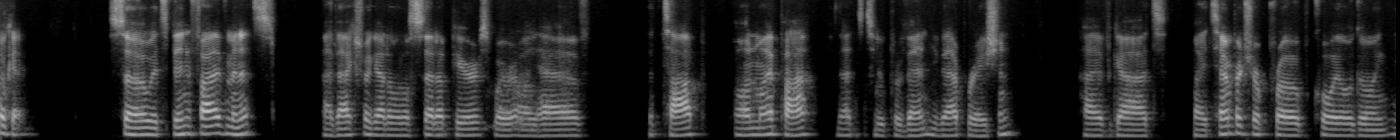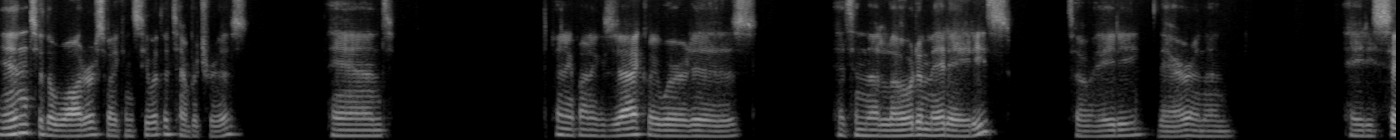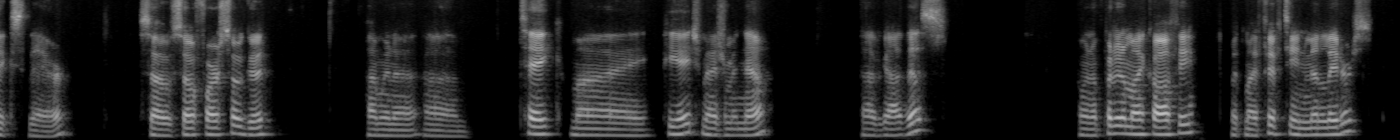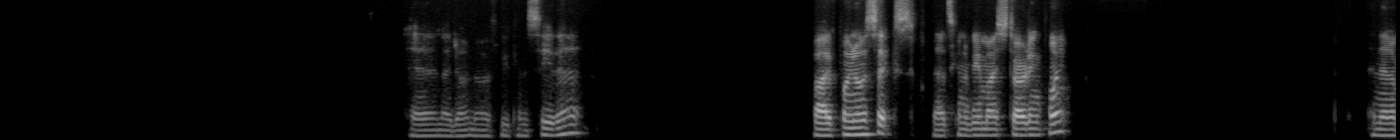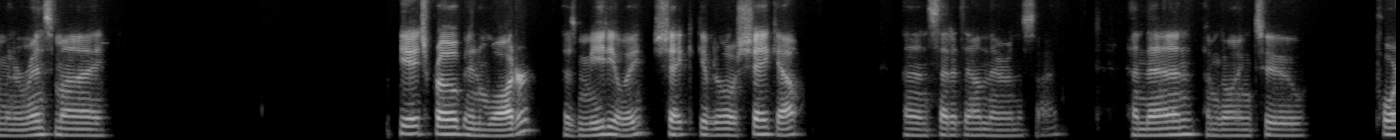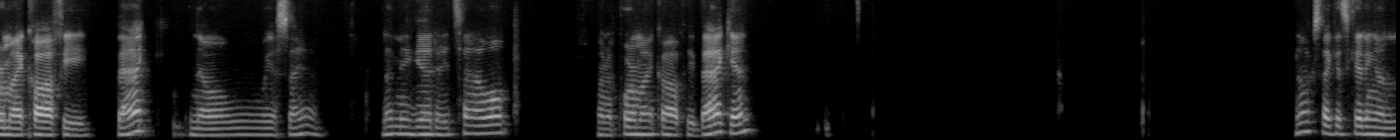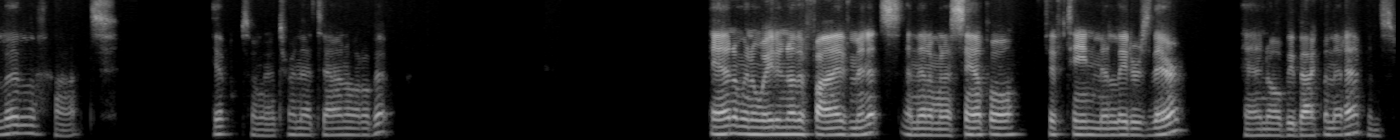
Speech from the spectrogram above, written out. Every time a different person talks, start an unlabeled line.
Okay, so it's been five minutes. I've actually got a little setup here where I have the top on my pot. That's to prevent evaporation. I've got my temperature probe coil going into the water so I can see what the temperature is. And depending upon exactly where it is, it's in the low to mid 80s. So 80 there and then 86 there. So, so far so good. I'm gonna um, take my pH measurement now. I've got this. I'm gonna put it in my coffee with my 15 milliliters. And I don't know if you can see that. 5.06, that's gonna be my starting point. And then I'm gonna rinse my pH probe in water as immediately, shake, give it a little shake out and set it down there on the side. And then I'm going to pour my coffee back. No, yes, I am. Let me get a towel. I'm gonna pour my coffee back in. Looks like it's getting a little hot. Yep, so I'm gonna turn that down a little bit. And I'm gonna wait another five minutes and then I'm gonna sample fifteen milliliters there. And I'll be back when that happens.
